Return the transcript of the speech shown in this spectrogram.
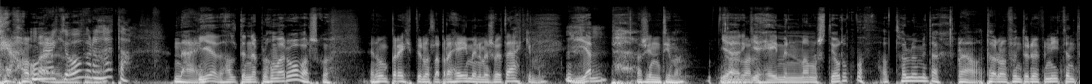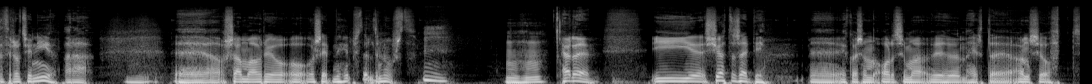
Já, hún er ekki ofar en þetta. Nei, Ég hefði haldið nefnilega hún væri ofar sko. En hún breytti náttúrulega bara heiminum eins og við þekkjum hann Jepp á sínum tíma. Ég er Tölvan- ekki heiminn annar stjórnað af tölvum í dag. Já, tölvan fundur upp 1939 bara uh, á sama ári og, og, og setni hipstöldin hóst mm. mm -hmm. Herðu, í eh, sjötta sæti. Uh, eitthvað sem orð sem að við höfum heyrt uh, ansi oft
